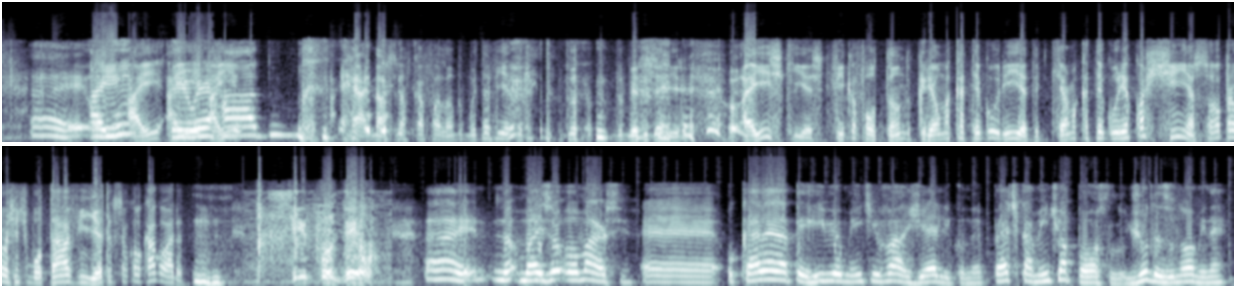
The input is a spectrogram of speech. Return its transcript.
é, eu- Aí, Aí, aí, aí, errado. É, não, a gente vai ficar falando muita vinheta aqui do, do, do Medo e Delírio. Aí, Esquias, fica faltando criar uma categoria, tem que criar uma categoria costinha, só pra gente botar a vinheta que você vai colocar agora. Se fodeu. Ai, não, mas, ô, ô Márcio, é, o cara era terrivelmente evangélico, né? Praticamente um apóstolo. Judas o nome, né?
